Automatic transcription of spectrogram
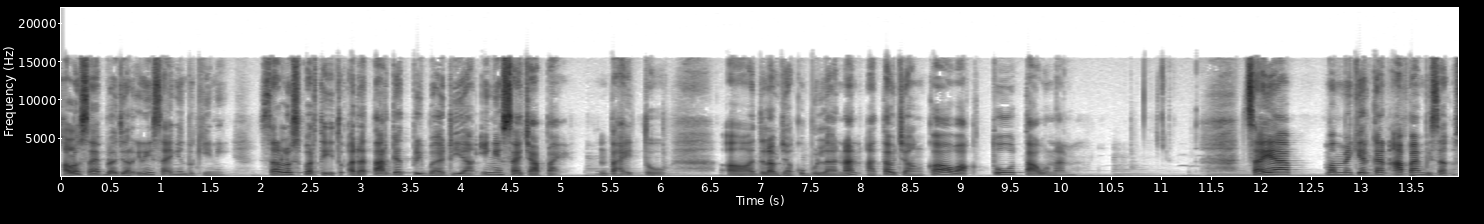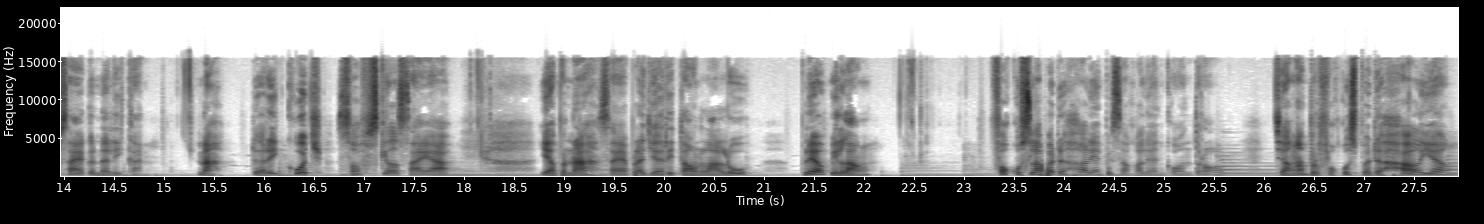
Kalau saya belajar ini saya ingin begini. Selalu seperti itu. Ada target pribadi yang ingin saya capai. Entah itu uh, dalam jangka bulanan atau jangka waktu tahunan. Saya memikirkan apa yang bisa saya kendalikan. Nah, dari coach soft skill saya yang pernah saya pelajari tahun lalu, beliau bilang, Fokuslah pada hal yang bisa kalian kontrol. Jangan berfokus pada hal yang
